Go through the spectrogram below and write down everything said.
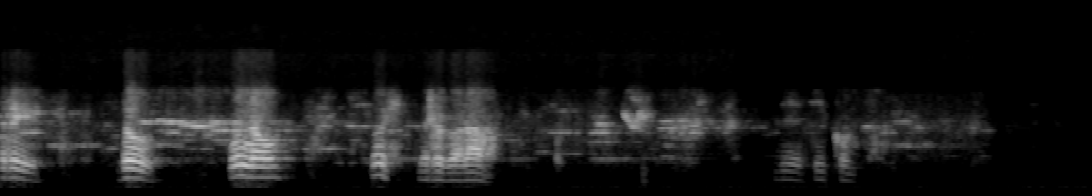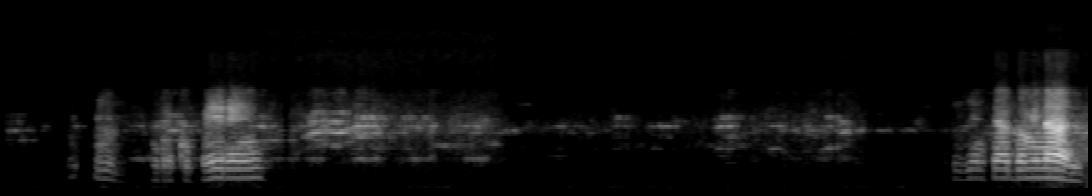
Tres, dos, uno. Uy, me resbalaba. Bien, chicos. Recuperen. Siguiente abdominal.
